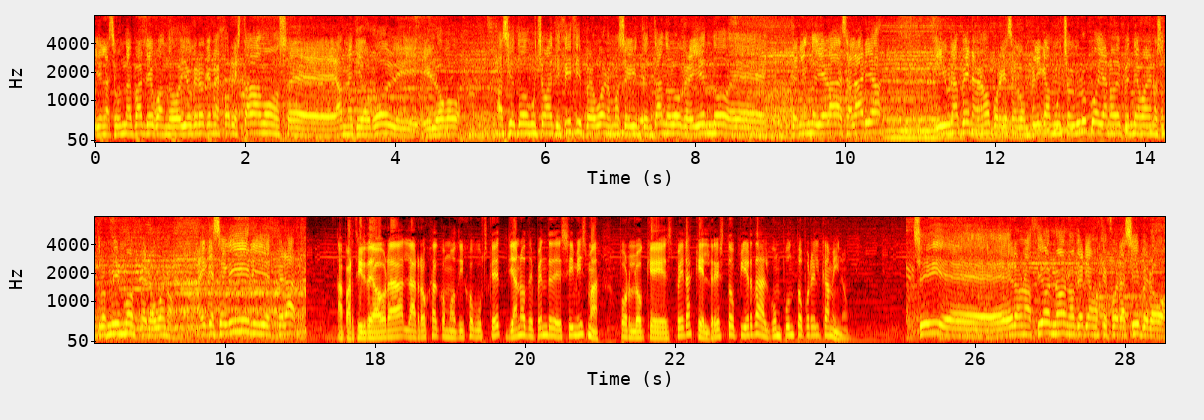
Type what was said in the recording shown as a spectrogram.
y en la segunda parte cuando yo creo que mejor estábamos eh, han metido el gol y, y luego ha sido todo mucho más difícil, pero bueno, hemos seguido intentándolo, creyendo, eh, teniendo llegadas al área y una pena, ¿no? Porque se complica mucho el grupo, ya no dependemos de nosotros mismos, pero bueno, hay que seguir y esperar. A partir de ahora, la Roja, como dijo Busquets, ya no depende de sí misma, por lo que espera que el resto pierda algún punto por el camino. Sí, eh, era una opción, ¿no? No queríamos que fuera así, pero,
